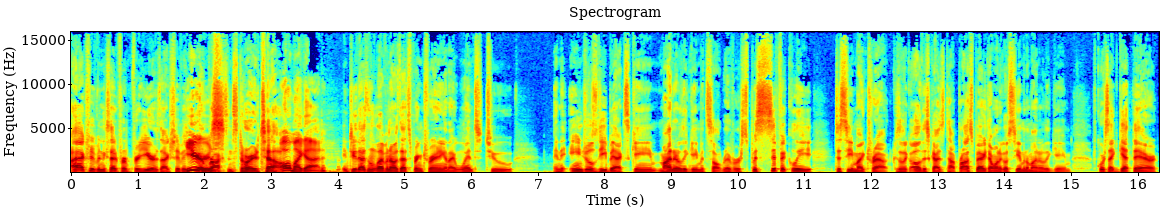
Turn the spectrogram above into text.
I actually have been excited for him for years. I actually have a years? Keon Broxton story to tell. Oh my god! In 2011, I was at spring training, and I went to an Angels D backs game, minor league game at Salt River, specifically to see Mike Trout. Because like, oh, this guy's a top prospect. I want to go see him in a minor league game. Of course, I get there,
